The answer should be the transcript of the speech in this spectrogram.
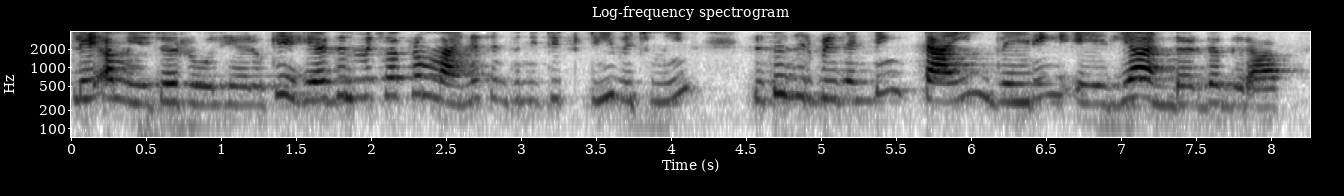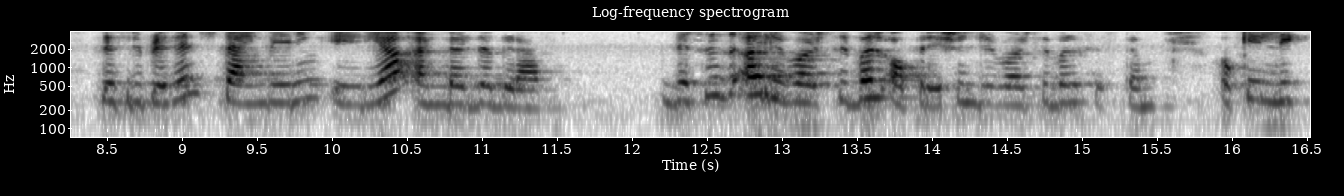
play a major role here okay? Here the limits are from minus infinity to t which means this is representing time varying area under the graph. This represents time varying area under the graph. This is a reversible operation reversible system okay?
